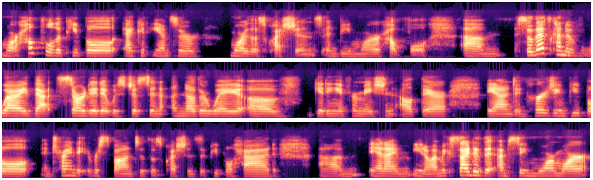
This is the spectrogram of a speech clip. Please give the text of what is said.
more helpful to people, I could answer more of those questions and be more helpful. Um, so that's kind of why that started. It was just an, another way of getting information out there and encouraging people and trying to respond to those questions that people had. Um, and I'm, you know, I'm excited that I'm seeing more and more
